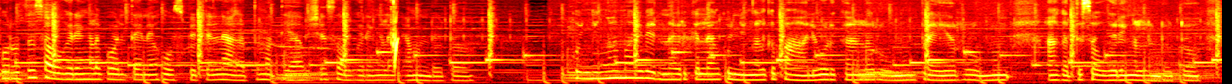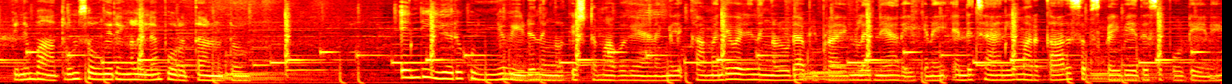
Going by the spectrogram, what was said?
പുറത്ത് സൗകര്യങ്ങളെ പോലെ തന്നെ ഹോസ്പിറ്റലിനകത്തും അത്യാവശ്യ സൗകര്യങ്ങളെല്ലാം ഉണ്ട് കേട്ടോ. കുഞ്ഞുങ്ങളുമായി വരുന്നവർക്കെല്ലാം കുഞ്ഞുങ്ങൾക്ക് പാൽ കൊടുക്കാനുള്ള റൂമും പ്രെയർ റൂമും അകത്ത് സൗകര്യങ്ങളുണ്ട് കേട്ടോ. പിന്നെ ബാത്റൂം സൗകര്യങ്ങളെല്ലാം പുറത്താണ് കേട്ടോ. എന്റെ ഈ ഒരു കുഞ്ഞു വീട് നിങ്ങൾക്ക് ഇഷ്ടമാവുകയാണെങ്കിൽ കമന്റ് വഴി നിങ്ങളുടെ അഭിപ്രായങ്ങൾ എന്നെ അറിയിക്കണേ. എന്റെ ചാനൽ മറക്കാതെ സബ്സ്ക്രൈബ് ചെയ്ത് സപ്പോർട്ട് ചെയ്യണേ.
